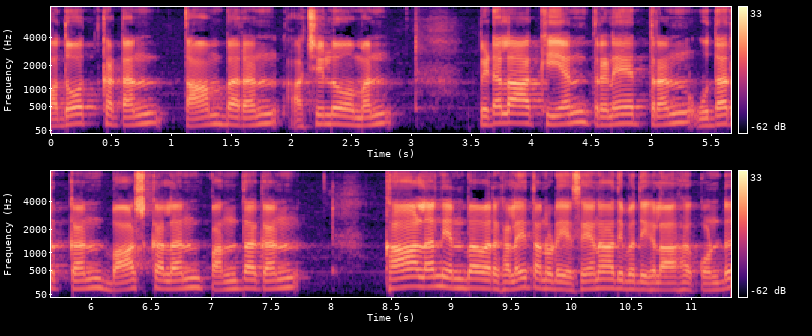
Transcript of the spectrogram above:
மதோத்கடன் தாம்பரன் அச்சிலோமன் பிடலாக்கியன் திரிநேத்ரன் உதர்கன் பாஷ்கலன் பந்தகன் காலன் என்பவர்களை தன்னுடைய சேனாதிபதிகளாக கொண்டு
